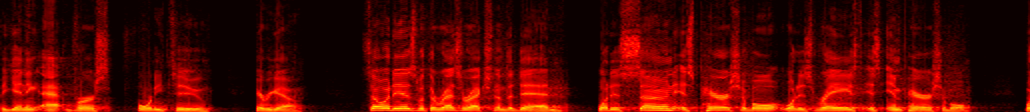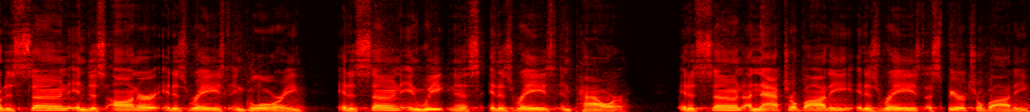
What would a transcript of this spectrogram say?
beginning at verse 42. Here we go. So it is with the resurrection of the dead. What is sown is perishable, what is raised is imperishable. What is sown in dishonor, it is raised in glory. It is sown in weakness, it is raised in power. It is sown a natural body, it is raised a spiritual body.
